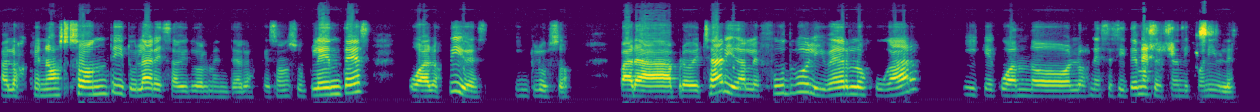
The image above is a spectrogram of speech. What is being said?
a los que no son titulares habitualmente, a los que son suplentes o a los pibes incluso, para aprovechar y darle fútbol y verlos jugar y que cuando los necesitemos estén disponibles.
